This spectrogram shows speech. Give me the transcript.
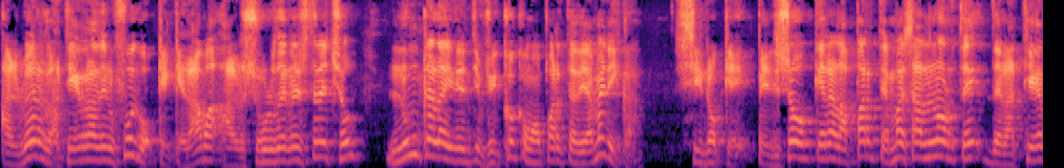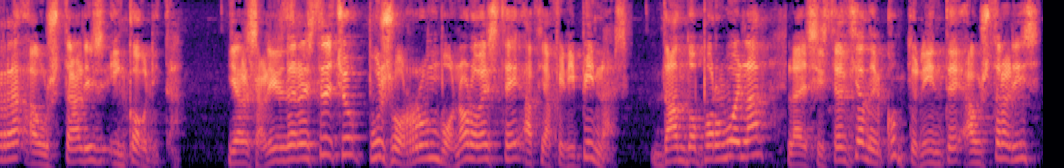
al ver la Tierra del Fuego que quedaba al sur del estrecho, nunca la identificó como parte de América, sino que pensó que era la parte más al norte de la Tierra Australis incógnita. Y al salir del estrecho puso rumbo noroeste hacia Filipinas, dando por buena la existencia del continente Australis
